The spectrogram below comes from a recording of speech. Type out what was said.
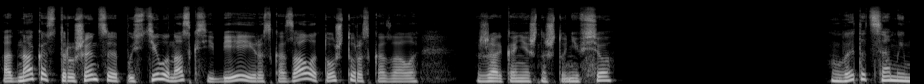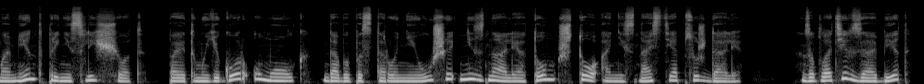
Однако старушенция пустила нас к себе и рассказала то, что рассказала. Жаль, конечно, что не все. В этот самый момент принесли счет, поэтому Егор умолк, дабы посторонние уши не знали о том, что они с Настей обсуждали. Заплатив за обед,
